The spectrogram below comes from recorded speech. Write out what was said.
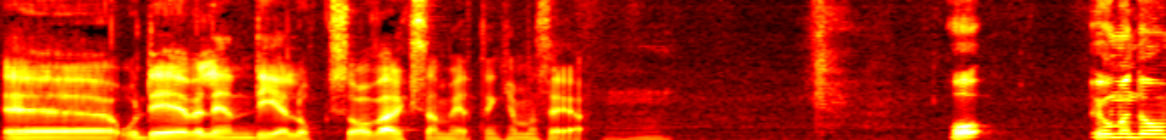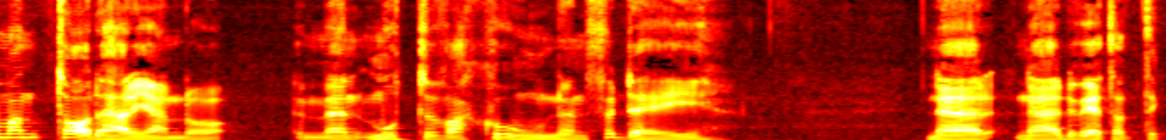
Eh, och det är väl en del också av verksamheten kan man säga. Mm. Och, jo men då om man tar det här igen då. Men motivationen för dig när, när du vet att det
